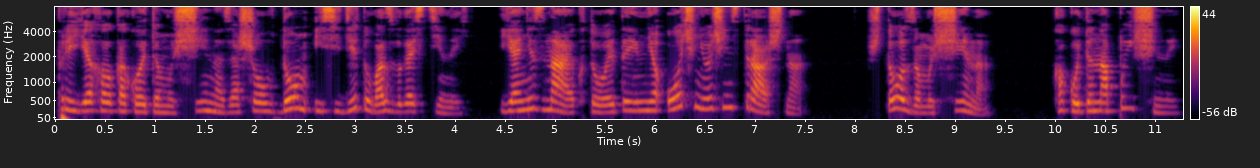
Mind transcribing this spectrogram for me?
Приехал какой-то мужчина, зашел в дом и сидит у вас в гостиной. Я не знаю, кто это, и мне очень-очень страшно. Что за мужчина? Какой-то напыщенный.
